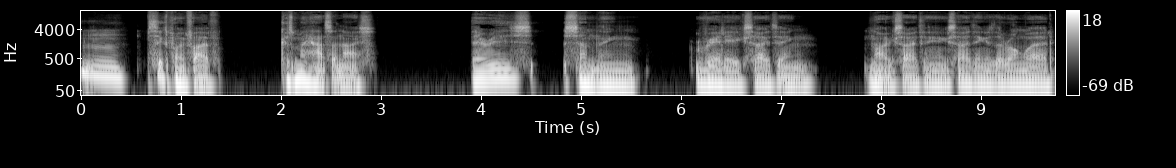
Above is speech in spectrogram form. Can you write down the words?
Hmm, 6.5. Because my hats are nice. There is something really exciting. Not exciting, exciting is the wrong word.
